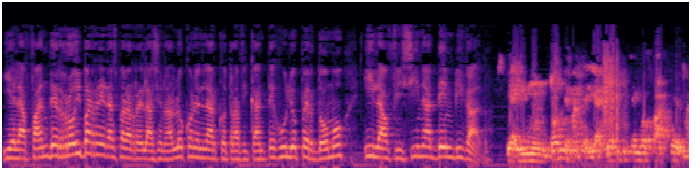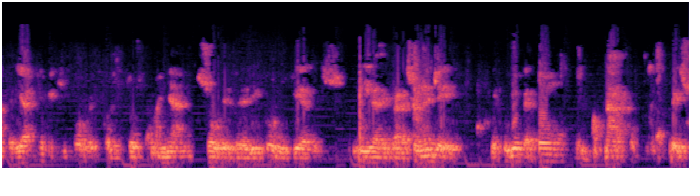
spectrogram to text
y el afán de Roy Barreras para relacionarlo con el narcotraficante Julio Perdomo y la oficina de Envigado. Y hay un montón de material. Yo aquí tengo parte del material que mi equipo esta mañana sobre Federico Gutiérrez y las declaraciones de, de Julio Perdomo, el narco, que está preso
